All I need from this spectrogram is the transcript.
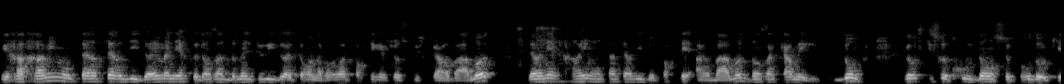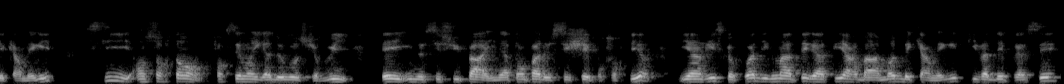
les Chachamim ont interdit, de la même manière que dans un domaine public de la Torah, on n'a pas le droit de porter quelque chose plus que Arba Hamot, de la manière que les ont interdit de porter Arba Hamot dans un carmérite. Donc, lorsqu'il se retrouve dans ce cours d'eau qui est carmérite, si en sortant, forcément, il a de l'eau sur lui et il ne s'essuie pas, il n'attend pas de sécher pour sortir, il y a un risque quoi Digma Tegapi Arba Hamot, carmérite, qui va déplacer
